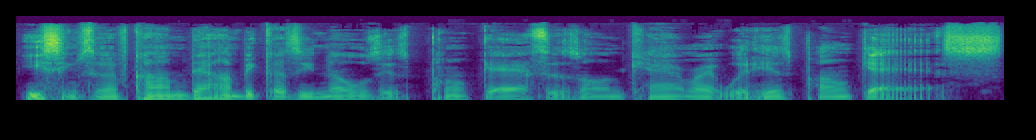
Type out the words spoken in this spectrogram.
He seems to have calmed down because he knows his punk ass is on camera with his punk ass.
